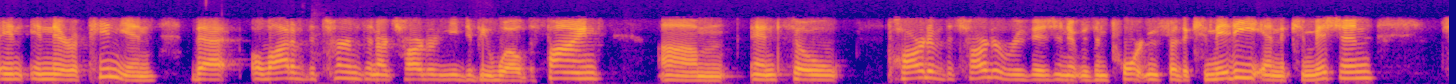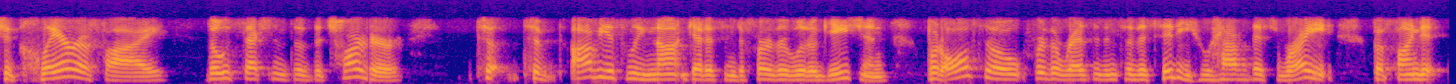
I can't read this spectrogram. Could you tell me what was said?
in, in their opinion, that a lot of the terms in our charter need to be well defined. Um, and so, part of the charter revision, it was important for the committee and the commission to clarify those sections of the charter to, to obviously not get us into further litigation, but also for the residents of the city who have this right but find it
